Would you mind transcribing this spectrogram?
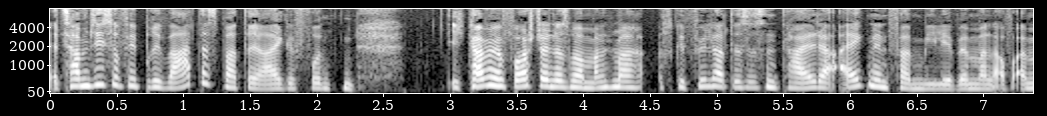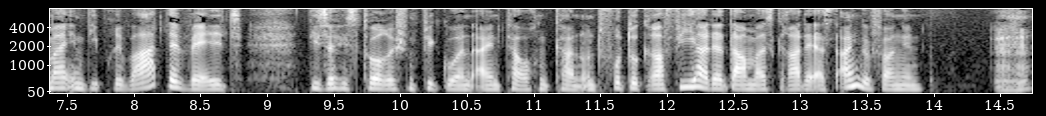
Jetzt haben Sie so viel privates Material gefunden. Ich kann mir vorstellen, dass man manchmal das Gefühl hat, das ist ein Teil der eigenen Familie, wenn man auf einmal in die private Welt dieser historischen Figuren eintauchen kann. Und Fotografie hat ja damals gerade erst angefangen. Mhm.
